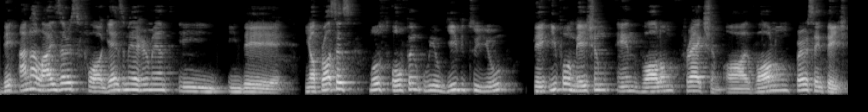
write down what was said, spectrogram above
the analyzers for gas measurement in, in, the, in your process most often will give to you the information and volume fraction or volume percentage.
